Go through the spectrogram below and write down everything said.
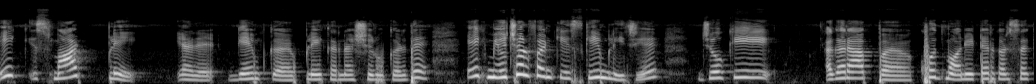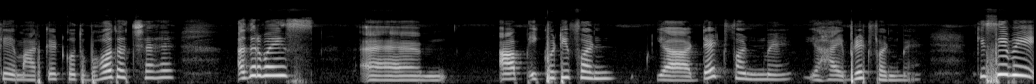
एक स्मार्ट प्ले यानी गेम प्ले करना शुरू कर दे। एक म्यूचुअल फंड की स्कीम लीजिए, जो कि अगर आप खुद मॉनिटर कर सके मार्केट को तो बहुत अच्छा है। अदरवाइज़ आप इक्विटी फंड या डेट फंड में या हाइब्रिड फंड में, किसी भी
